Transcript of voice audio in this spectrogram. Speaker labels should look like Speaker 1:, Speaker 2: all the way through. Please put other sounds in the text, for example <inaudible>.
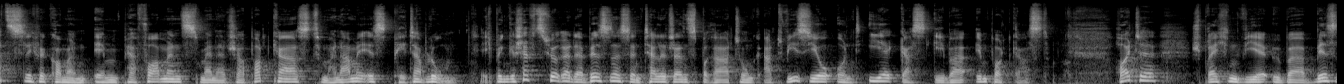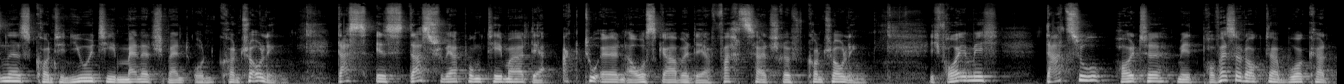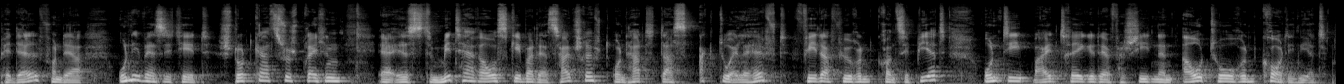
Speaker 1: Herzlich willkommen im Performance Manager Podcast. Mein Name ist Peter Blum. Ich bin Geschäftsführer der Business Intelligence Beratung Advisio und Ihr Gastgeber im Podcast. Heute sprechen wir über Business Continuity Management und Controlling. Das ist das Schwerpunktthema der aktuellen Ausgabe der Fachzeitschrift Controlling. Ich freue mich, Dazu heute mit Professor Dr. Burkhard Pedell von der Universität Stuttgart zu sprechen. Er ist Mitherausgeber der Zeitschrift und hat das aktuelle Heft federführend konzipiert und die Beiträge der verschiedenen Autoren koordiniert.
